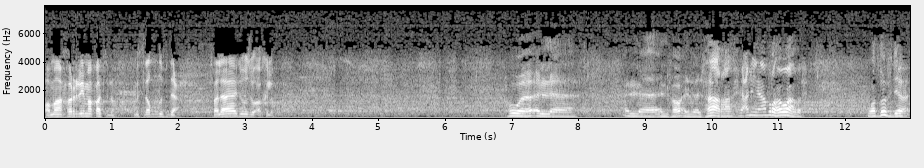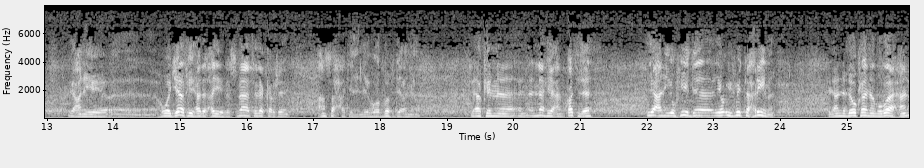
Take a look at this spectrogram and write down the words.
وما حرم قتله مثل الضفدع فلا يجوز أكله. هو الفأرة يعني أمرها واضح. والضفدع يعني آه، هو جاء في هذا الحديث بس ما أتذكر شيء. عن صحته اللي هو الضفدع لكن النهي عن قتله يعني يفيد يفيد تحريمه. لأنه لو كان مباحا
